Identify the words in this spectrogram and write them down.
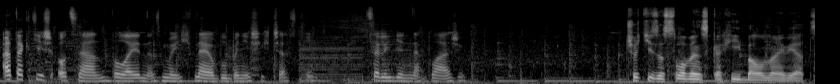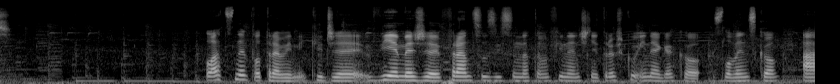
A taktiež oceán bola jedna z mojich najobľúbenejších častí. Celý deň na pláži. Čo ti zo Slovenska chýbalo najviac? Lacné potraviny, keďže vieme, že Francúzi sú na tom finančne trošku inak ako Slovensko a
